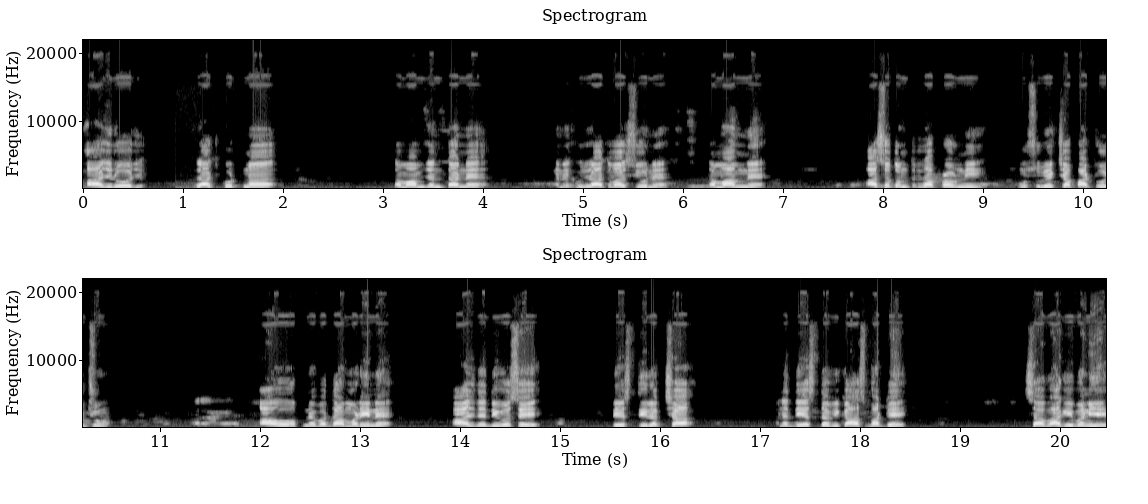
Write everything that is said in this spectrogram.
આજ રોજ રાજકોટના તમામ જનતાને અને ગુજરાતવાસીઓને, તમામને આ સ્વતંત્રતા પર્વની હું શુભેચ્છા પાઠવું છું. આવો આપણે બધા મળીને આજને દિવસે દેશની રક્ષા અને દેશના વિકાસ માટે સહભાગી બનીએ.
